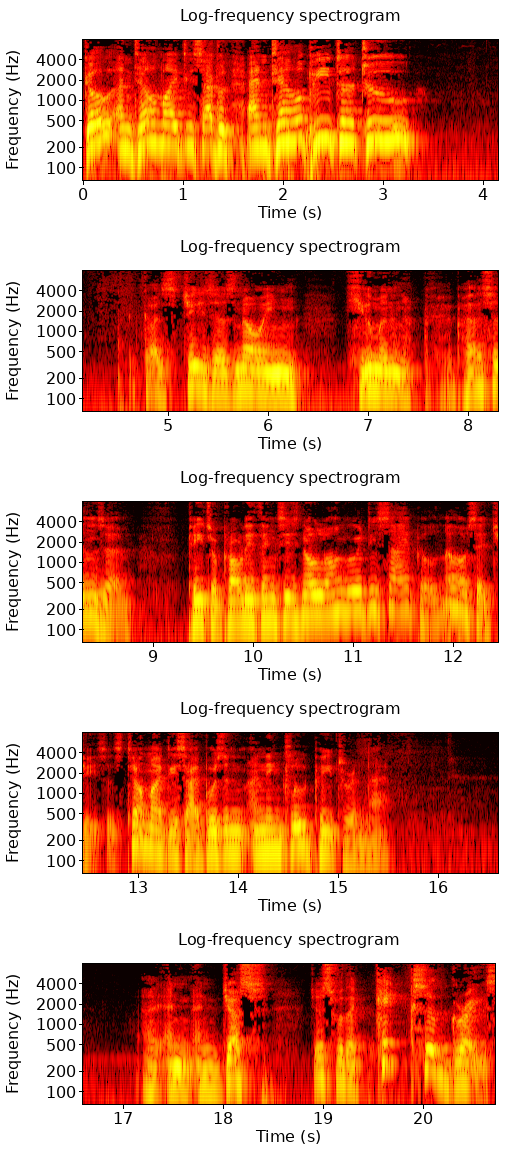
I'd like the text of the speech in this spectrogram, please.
Go and tell my disciples, and tell Peter too. Because Jesus, knowing human persons, uh, Peter probably thinks he's no longer a disciple. No, said Jesus. Tell my disciples and, and include Peter in that. And, and, and just, just for the kicks of grace,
